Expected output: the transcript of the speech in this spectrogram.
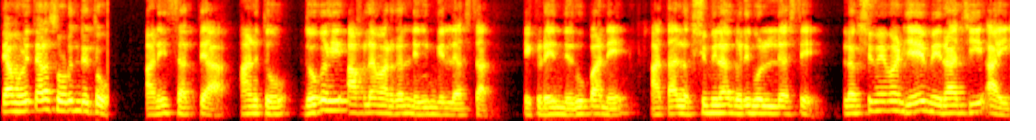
त्यामुळे त्याला सोडून देतो. आणि सत्या आणि तो दोघंही आपल्या मार्गाने निघून गेले असतात. इकडे निरूपाने आता लक्ष्मीला घरी बोललेली असते. लक्ष्मी म्हणजे मीराची आई.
